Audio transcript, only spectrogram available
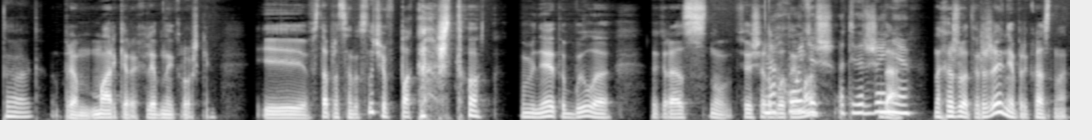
Так. прям маркеры, хлебные крошки. И в 100% случаев пока что у меня это было как раз, ну, все еще работает. Находишь отвержение. Нахожу отвержение, прекрасно.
